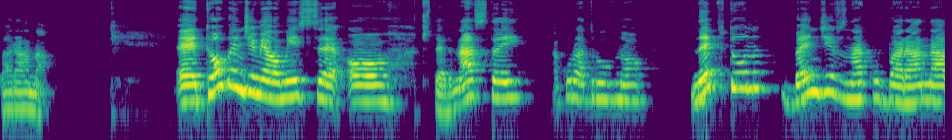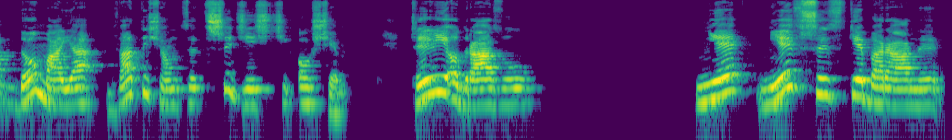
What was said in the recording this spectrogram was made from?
barana. To będzie miało miejsce o 14, akurat równo. Neptun będzie w znaku barana do maja 2038, czyli od razu nie, nie wszystkie barany,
